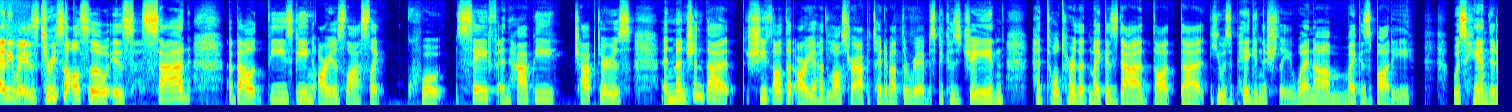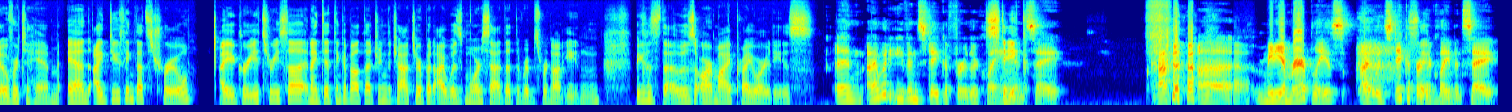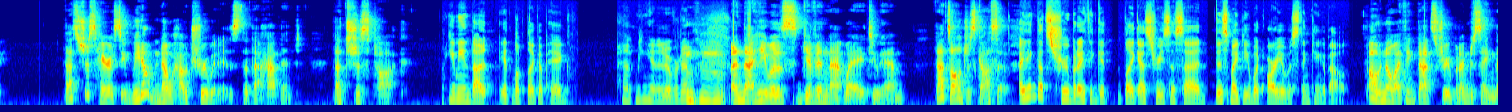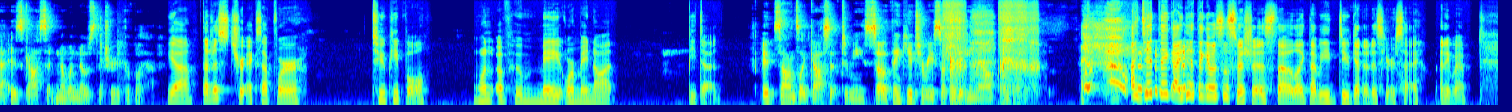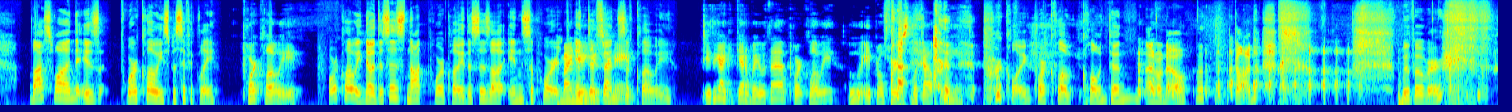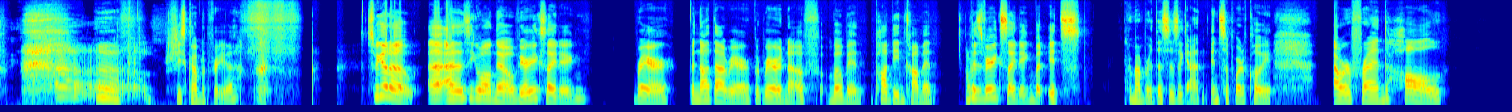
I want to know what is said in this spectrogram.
anyways, Teresa also is sad about these being Arya's last like quote safe and happy chapters and mentioned that she thought that Arya had lost her appetite about the ribs because Jeyne had told her that Mycah's dad thought that he was a pig initially when um Mycah's body was handed over to him. And I do think that's true. I agree, Teresa, and I did think about that during the chapter, but I was more sad that the ribs were not eaten because those are my priorities. And I would even stake a further claim Steak? and say, uh, medium rare, please. I would stake a further Same. claim and say, that's just heresy. We don't know how true it is that that happened. That's just talk. You mean that it looked like a pig hand- being handed over to him? Mhm. And that he was given that way to him. That's all just gossip. I think that's true, but I think it, like as Teresa said, this might be what Arya was thinking about. Oh, no, I think that's true, but I'm just saying that is gossip. No one knows the truth of what happened. Yeah, that is true, except for two people, one of whom may or may not be dead. It sounds like gossip to me. So thank you, Teresa, for the email. I did think I did think it was suspicious though, like that we do get it as hearsay. Anyway, last one is for Chloe specifically. Poor Chloe. Poor Chloe, no, this is not poor Chloe. This is uh, in support, in defense username. of Chloe. Do you think I could get away with that? Poor Chloe? Ooh, April 1st. Look out for me. Poor Chloe, poor Clo- Clonton. I don't know. God, move over. She's coming for you. So we got a, uh, as you all know, very exciting, rare, but not that rare, but rare enough moment. Podbean comment. It was very exciting, but it's remember this is again in support of Chloe. Our friend Hall,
